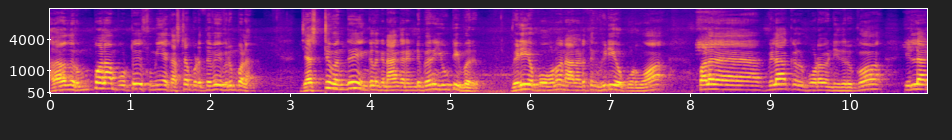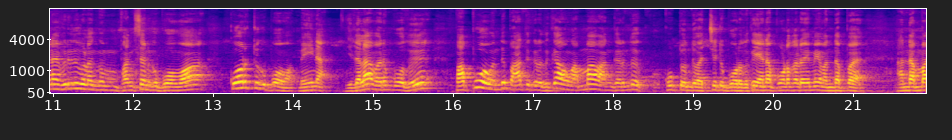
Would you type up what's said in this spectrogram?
அதாவது ரொம்பலாம் போட்டு சுமியை கஷ்டப்படுத்தவே விரும்பலை. ஜஸ்ட்டு வந்து எங்களுக்கு நாங்கள் ரெண்டு பேரும் யூடியூபர் வெளியே போகணும் நாலு இடத்துக்கு வீடியோ போடுவோம். பல விழாக்கள் போட வேண்டியது இருக்கும். இல்லைன்னா விருது வழங்கும் ஃபங்க்ஷனுக்கு போவோம். கோர்ட்டுக்கு போவோம் மெயினாக இதெல்லாம் வரும்போது பப்புவை வந்து பார்த்துக்கிறதுக்கு அவங்க அம்மாவை அங்கேருந்து கூப்பிட்டு வந்து வச்சுட்டு போகிறதுக்கு ஏன்னா போன தடவையுமே வந்தப்போ அந்த அம்மா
